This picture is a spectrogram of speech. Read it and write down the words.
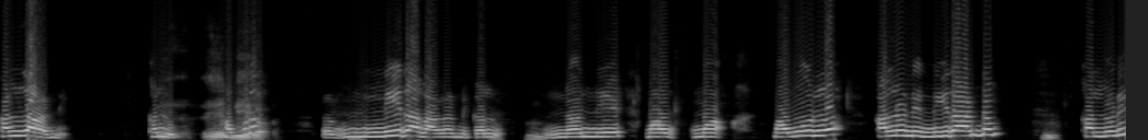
కళ్ళు అండి కళ్ళు. నీరా? తాగండి కళ్ళు. మా మా మా ఊర్లో కళ్ళుని నీరా అంటాం కళ్ళుని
